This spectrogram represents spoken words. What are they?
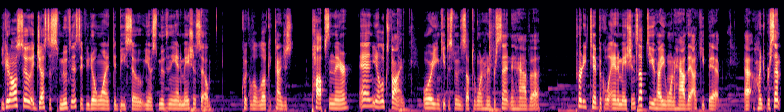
You can also adjust the smoothness if you don't want it to be so, you know, smooth in the animation, so quick little look, it kind of just pops in there, and, you know, looks fine. Or you can keep the smoothness up to 100% and have a pretty typical animations. Up to you how you want to have that. I'll keep it at 100%.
